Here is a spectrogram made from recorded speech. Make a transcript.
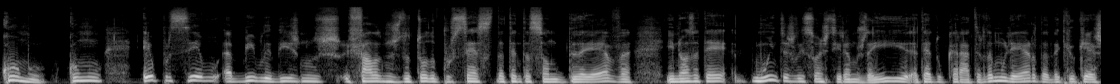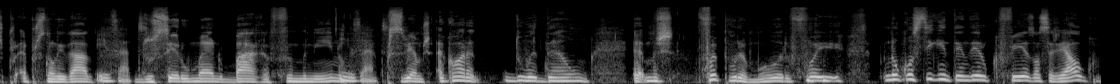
como como eu percebo, a Bíblia diz-nos, fala-nos de todo o processo da tentação de Eva e nós até muitas lições tiramos daí, até do caráter da mulher, da, daquilo que é a personalidade Exato. do ser humano barra feminino. Exato. Percebemos. Agora, do Adão, eh, mas foi por amor, foi. Não consigo entender o que fez, ou seja, é algo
